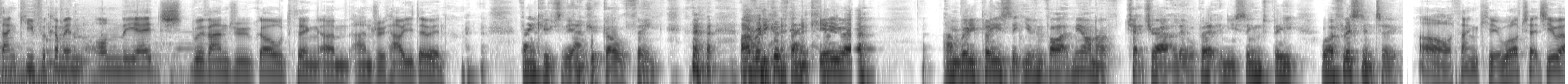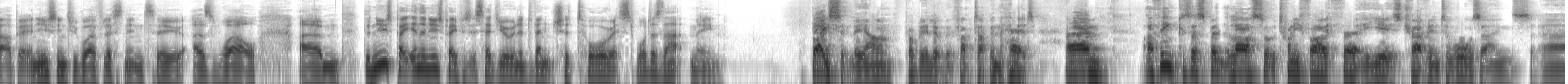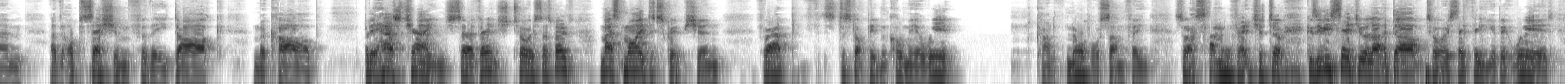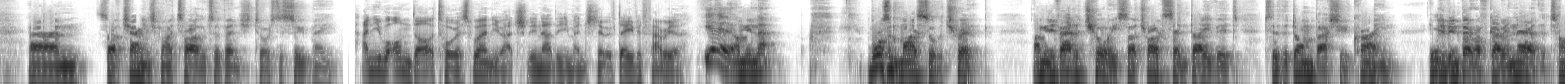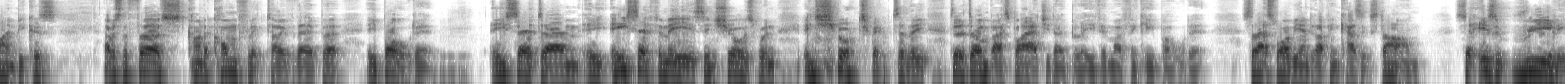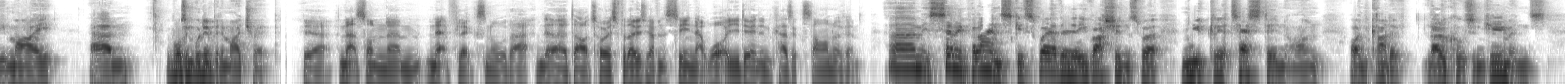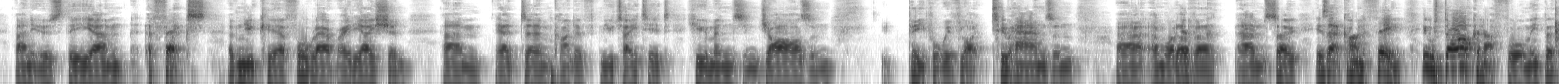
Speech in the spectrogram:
Thank you for coming on the edge with Andrew Gold thing. Um, Andrew, how are you doing? thank you to the Andrew Gold thing. I'm really good, thank you. Uh, I'm really pleased that you've invited me on. I've checked you out a little bit, and you seem to be worth listening to. Oh, thank you. Well, I've checked you out a bit, and you seem to be worth listening to as well. Um, the newspaper in the newspapers it said you're an adventure tourist. What does that mean? Basically, I'm probably a little bit fucked up in the head. Um, I think because I spent the last sort of 25, 30 years traveling to war zones, um, the obsession for the dark, macabre, but it has changed. So adventure tourist, I suppose that's my description for to stop people call me a weird kind of knob or something. So I'm an adventure tourist. Because if you said you were like a dark tourist, they think you're a bit weird. Um, so I've changed my title to adventure tourist to suit me. And you were on Dark Tourist, weren't you? Actually, now that you mention it, with David Farrier. Yeah, I mean that wasn't my sort of trip. I mean, if I had a choice, I tried to send David to the Donbass, Ukraine. He'd have been better off going there at the time because that was the first kind of conflict over there, but he bottled it. He said um, he, he said for me his insurers wouldn't insure trip to the to the Donbass, but I actually don't believe him. I think he bottled it. So that's why we ended up in Kazakhstan. So it isn't really my um, it wasn't wouldn't have been my trip. Yeah, and that's on um, Netflix and all that. Uh, Dark Tourist. For those who haven't seen that, what are you doing in Kazakhstan with him? Um, it's Semipalatinsk. It's where the Russians were nuclear testing on on kind of locals and humans, and it was the um, effects of nuclear fallout radiation. Um, had um, kind of mutated humans in jars and people with like two hands and uh, and whatever. Um, so it's that kind of thing. It was dark enough for me, but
